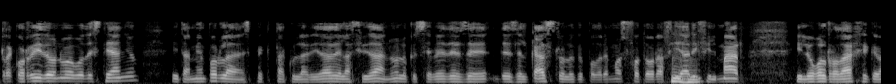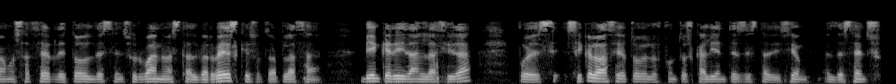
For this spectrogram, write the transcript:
recorrido nuevo de este año y también por la espectacularidad de la ciudad, ¿no? Lo que se ve desde, desde el Castro, lo que podremos fotografiar y filmar, y luego el rodaje que vamos a hacer de todo el descenso urbano hasta el Berbés, que es otra plaza bien querida en la ciudad, pues sí que lo hace otro de los puntos calientes de esta edición, el descenso.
